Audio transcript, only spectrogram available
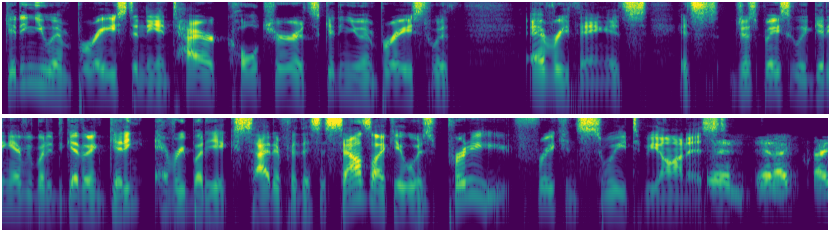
getting you embraced in the entire culture. It's getting you embraced with everything. It's it's just basically getting everybody together and getting everybody excited for this. It sounds like it was pretty freaking sweet, to be honest. And and I I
